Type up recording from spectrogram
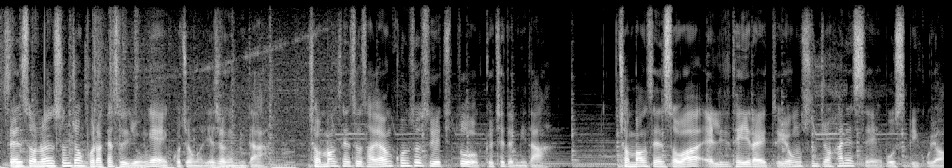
센서는 순정 bracket을 이용해 고정할 예정입니다. 전방 센서 사양 콘솔 스위치도 교체됩니다. 전방 센서와 LED daylight용 순정 harness의 모습이고요.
